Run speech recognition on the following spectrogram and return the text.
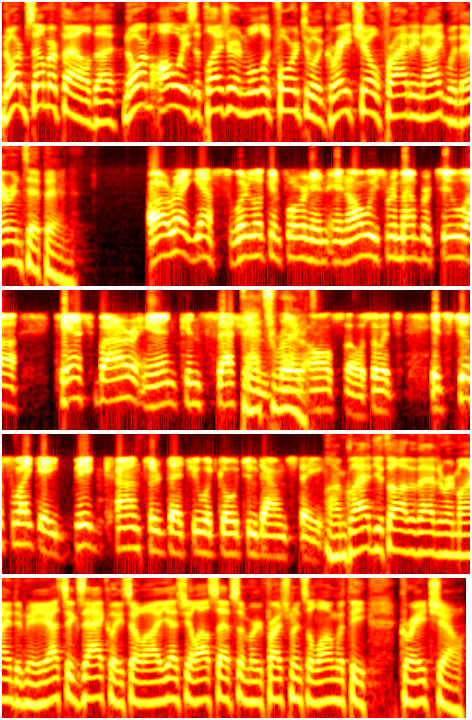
Norm Somerfeld, uh, Norm, always a pleasure, and we'll look forward to a great show Friday night with Aaron Tippin. All right, yes, we're looking forward, and, and always remember to uh, cash bar and concessions That's right. there also. So it's it's just like a big concert that you would go to downstate. I'm glad you thought of that and reminded me. Yes, exactly. So uh, yes, you'll also have some refreshments along with the great show.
